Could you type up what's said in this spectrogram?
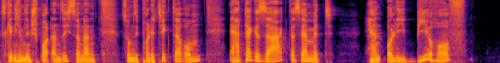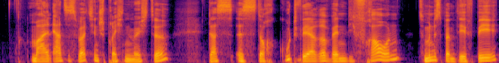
Es geht nicht um den Sport an sich, sondern so um die Politik darum. Er hat ja gesagt, dass er mit Herrn Olli Bierhoff mal ein ernstes Wörtchen sprechen möchte, dass es doch gut wäre, wenn die Frauen, zumindest beim DFB,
